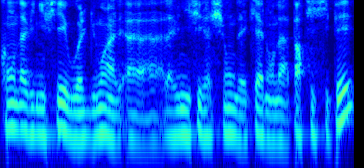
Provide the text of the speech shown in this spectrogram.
qu'on a vinifiés ou du moins à, à la vinification desquels on a participé.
